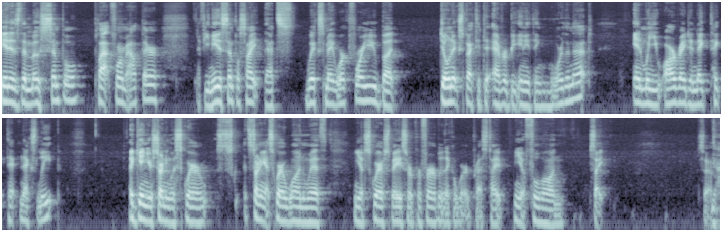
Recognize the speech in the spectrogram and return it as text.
It is the most simple platform out there. If you need a simple site, that's Wix may work for you, but don't expect it to ever be anything more than that. And when you are ready to make, take that next leap, again, you're starting with square, starting at square one with you know Squarespace or preferably like a WordPress type, you know, full on site. So yeah,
